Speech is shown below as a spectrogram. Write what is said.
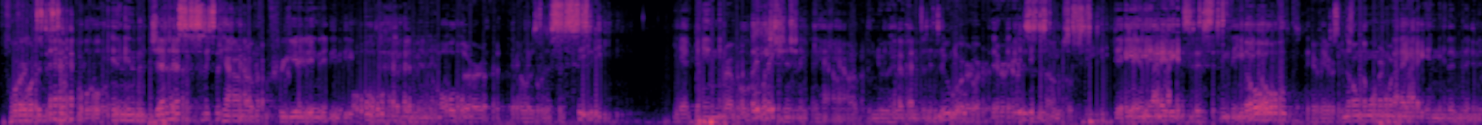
For example, in the Genesis account of creating the old heaven and old earth, there was a sea. Yet in Revelation account of the new heaven and new earth, there is no sea. Day and night exist in the old, there is no more night in the new.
